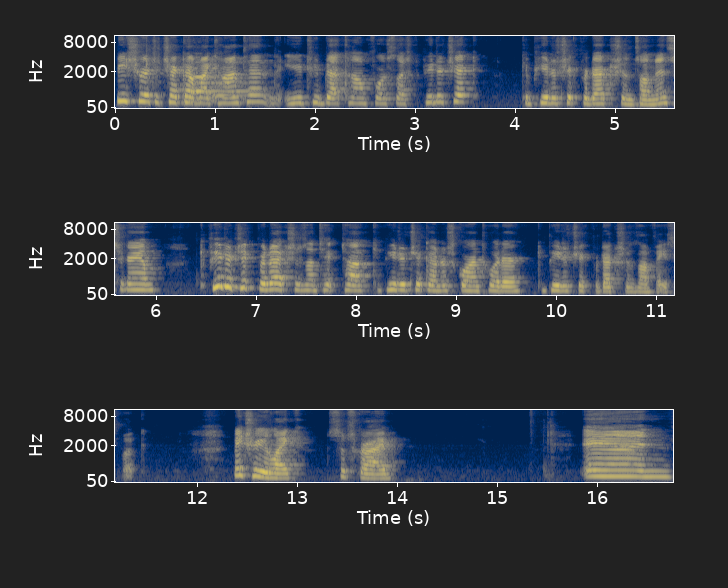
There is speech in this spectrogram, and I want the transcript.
Be sure to check out my content, youtube.com forward slash computer chick, computer chick productions on Instagram, Computer Chick Productions on TikTok, Computer Chick underscore on Twitter, Computer Chick Productions on Facebook. Make sure you like, subscribe, and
